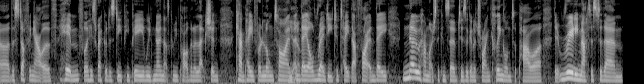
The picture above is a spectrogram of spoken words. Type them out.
uh, the stuffing out of him for his record as DPP. We've known that's going to be part of an election campaign for a long time, yeah. and they are ready to take that fight. And they know how much the Conservatives are going to try and cling on to power, that it really matters to them.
